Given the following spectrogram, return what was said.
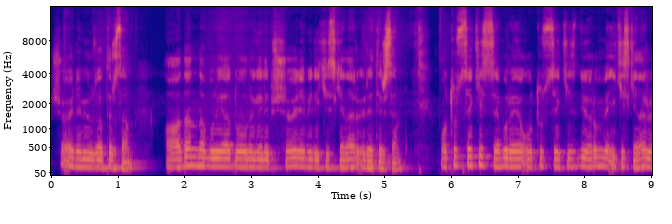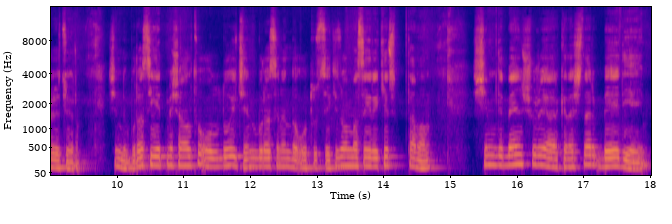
şöyle bir uzatırsam A'dan da buraya doğru gelip şöyle bir ikiz kenar üretirsem 38 ise buraya 38 diyorum ve ikiz kenar üretiyorum. Şimdi burası 76 olduğu için burasının da 38 olması gerekir. Tamam. Şimdi ben şuraya arkadaşlar B diyeyim.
